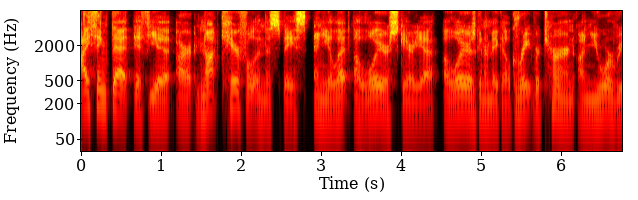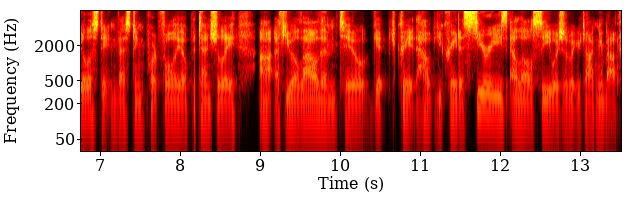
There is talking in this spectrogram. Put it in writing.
I think that if you are not careful in this space and you let a lawyer scare you, a lawyer is going to make a great return on your real estate investing portfolio potentially uh, if you allow them to get create help you create a series LLC, which is what you're talking about,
